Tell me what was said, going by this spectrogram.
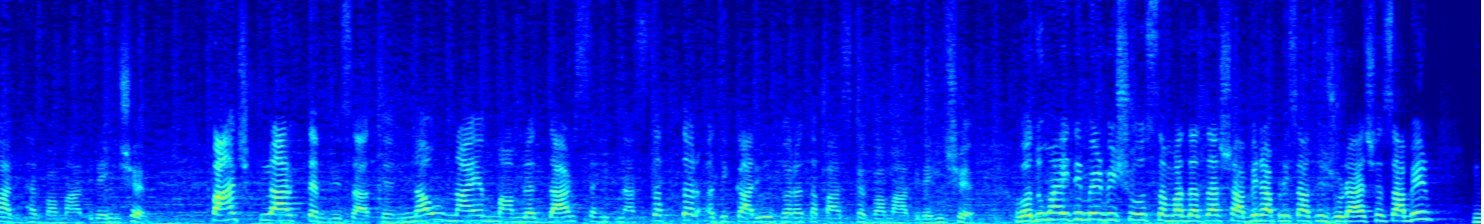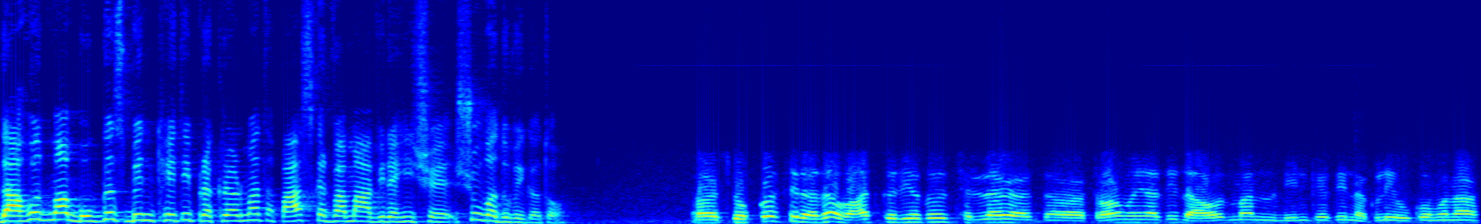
હાથ ધરવામાં આવી રહી છે. પાંચ ક્લાર્ક તેમની સાથે, નવ નાયબ મામલતદાર સહિતના સત્તર અધિકારીઓ દ્વારા તપાસ કરવામાં આવી રહી છે. વધુ માહિતી મેળવીશું સંવાદદાતા સાબિર આપણી સાથે જોડાયા છે. સાબિર, દાહોદમાં બોગસ બિનખેતી પ્રકરણમાં તપાસ કરવામાં આવી રહી છે. શું વધુ વિગતો? ચોક્કસથી દાદા, વાત કરીએ તો છેલ્લા ત્રણ મહિનાથી દાહોદમાં બિનખેતી નકલી હુકમોના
